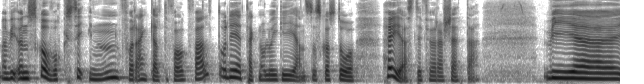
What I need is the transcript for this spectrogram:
Men vi ønsker å vokse innenfor enkelte fagfelt, og det er teknologien som skal stå høyest i førersetet. Vi eh,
